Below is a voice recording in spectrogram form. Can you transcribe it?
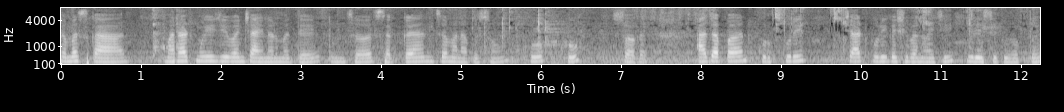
नमस्कार. मराठमोळी जीवन चॅनलमध्ये तुमचं सगळ्यांचं मनापासून खूप खूप स्वागत. आज आपण कुरकुरीत चाट पुरी कशी बनवायची ही रेसिपी बघतोय.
